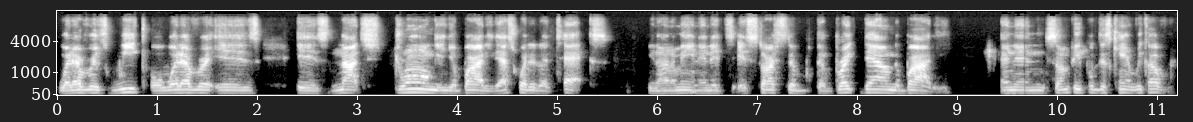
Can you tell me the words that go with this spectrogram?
whatever is weak or whatever is is not strong in your body. That's what it attacks. You know what I mean? And it's it starts to, to break down the body. And then some people just can't recover.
